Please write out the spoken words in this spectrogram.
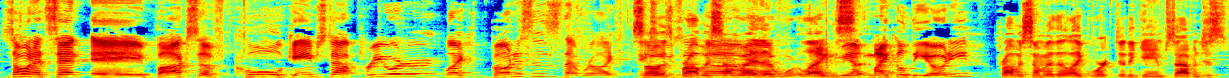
Someone had sent a box of cool GameStop pre-order like bonuses that were like. So it's probably Uh, somebody yeah, that like, from Michael Leotti. Probably somebody that like worked at a GameStop and just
